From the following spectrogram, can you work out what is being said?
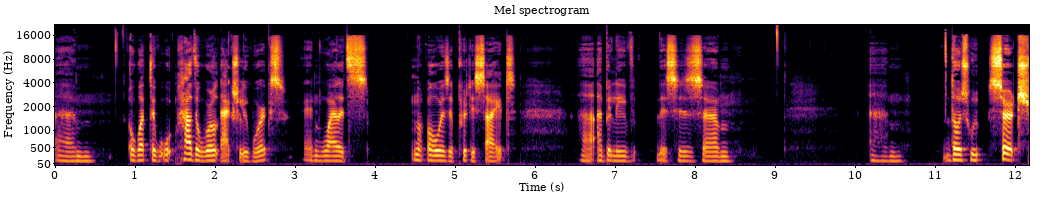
um, of what the how the world actually works. And while it's not always a pretty sight, uh, I believe this is um, um, those who search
